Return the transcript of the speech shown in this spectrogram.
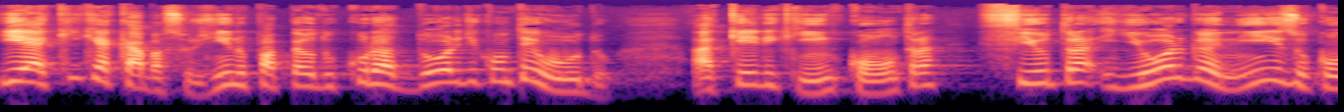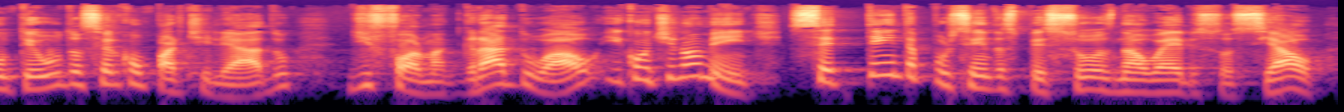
E é aqui que acaba surgindo o papel do curador de conteúdo, aquele que encontra, filtra e organiza o conteúdo a ser compartilhado de forma gradual e continuamente. 70% das pessoas na web social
